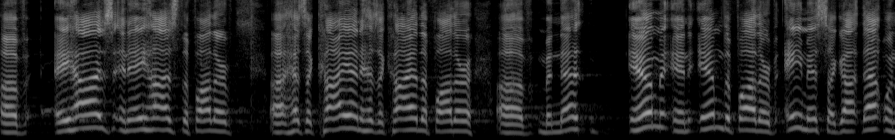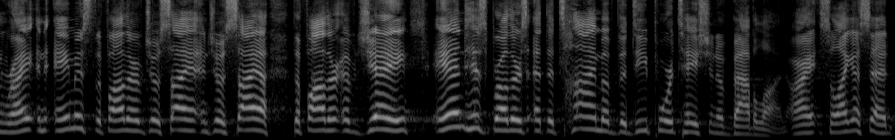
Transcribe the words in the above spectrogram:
of Ahaz, and Ahaz the father of uh, Hezekiah, and Hezekiah the father of Manasseh. M and M the father of Amos, I got that one right, and Amos the father of Josiah, and Josiah the father of J, and his brothers at the time of the deportation of Babylon. All right, so like I said,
